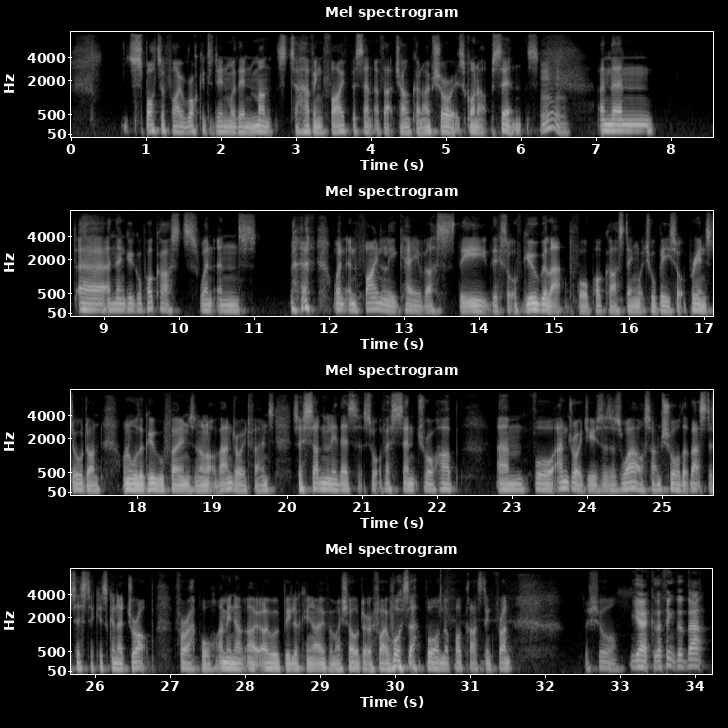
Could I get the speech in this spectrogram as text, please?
Spotify rocketed in within months to having five percent of that chunk, and I'm sure it's gone up since. Mm. And then, uh, and then Google Podcasts went and went and finally gave us the the sort of Google app for podcasting, which will be sort of pre-installed on on all the Google phones and a lot of Android phones. So suddenly there's sort of a central hub um, for Android users as well. So I'm sure that that statistic is going to drop for Apple. I mean, I, I would be looking over my shoulder if I was Apple on the podcasting front, for sure. Yeah, because I think that that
